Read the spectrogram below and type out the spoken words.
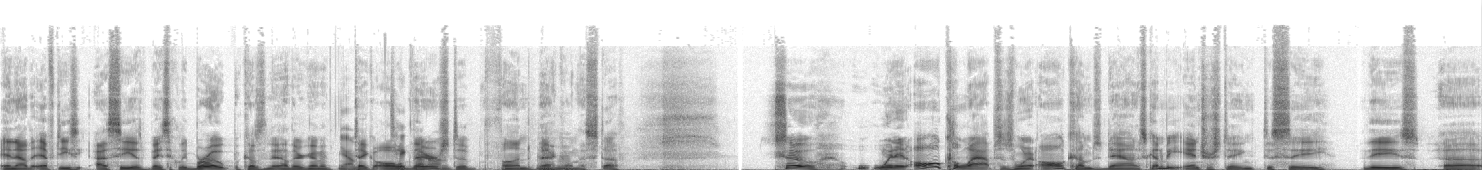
and now the FDIC is basically broke because now they're going to Yeah, take all take of theirs. Mm-hmm. to fund back on this stuff. So when it all collapses, when it all comes down, it's going to be interesting to see these uh,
